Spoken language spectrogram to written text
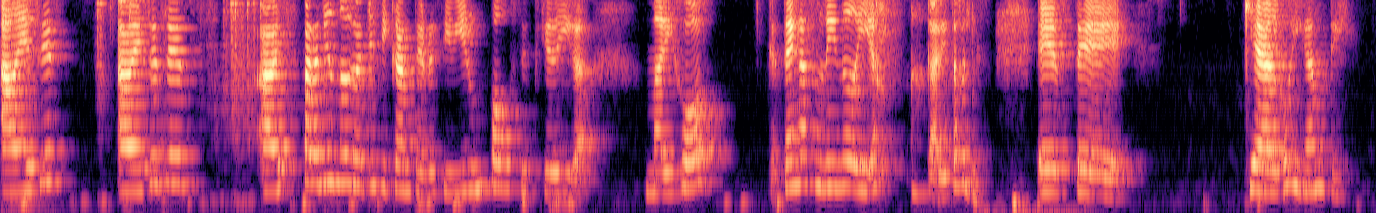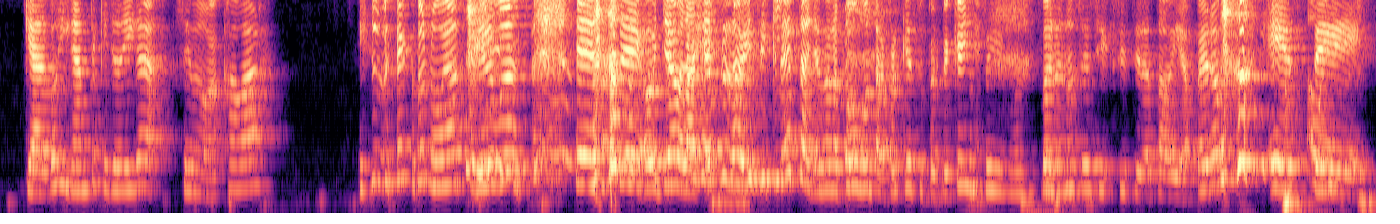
A veces, a veces es, a veces para mí es más gratificante recibir un post-it que diga, Marijo, que tengas un lindo día, carita feliz, este, que algo gigante, que algo gigante que yo diga, se me va a acabar, y luego no voy a tener más. Este, o ya, por ejemplo, la bicicleta, ya no la puedo montar porque es súper pequeña. bueno, no sé si existirá todavía, pero este,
